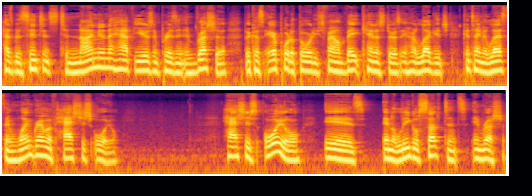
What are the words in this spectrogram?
has been sentenced to nine and a half years in prison in Russia because airport authorities found vape canisters in her luggage containing less than one gram of hashish oil. Hashish oil is an illegal substance in Russia.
